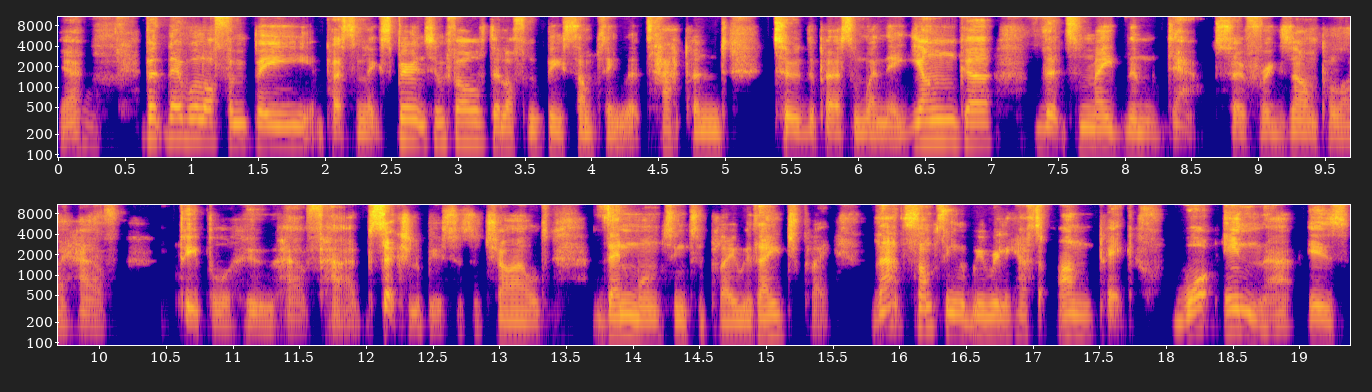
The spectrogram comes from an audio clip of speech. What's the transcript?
yeah? Mm. but there will often be personal experience involved. There'll often be something that's happened to the person when they're younger that's made them doubt. So for example i have people who have had sexual abuse as a child then wanting to play with age play. That's something that we really have to unpick. What in that is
